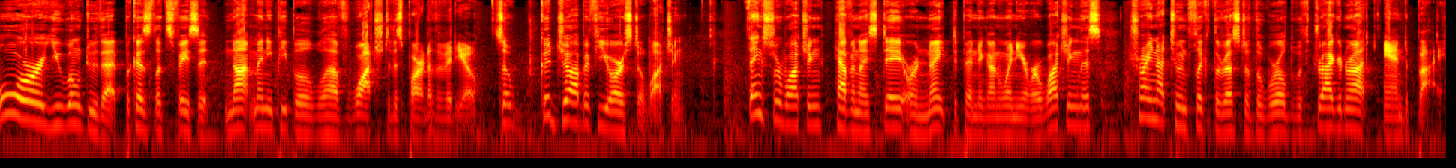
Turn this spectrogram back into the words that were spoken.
Or you won't do that, because let's face it, not many people will have watched this part of the video. So good job if you are still watching. Thanks for watching, have a nice day or night depending on when you are watching this, try not to inflict the rest of the world with Dragon Rot, and bye.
